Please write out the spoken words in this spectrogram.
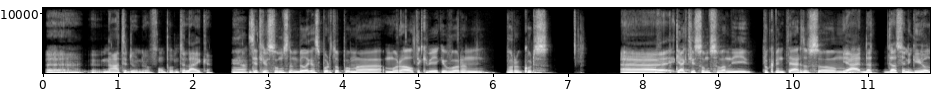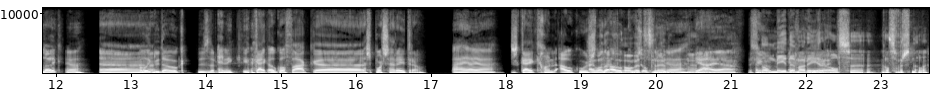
eh, na te doen of op hem te lijken. Ja. Zet je soms een Belgasport op om eh, moraal te kweken voor een, voor een koers? Eh, Kijkt je soms van die documentaires of zo? om- ja, dat, dat vind ik heel leuk. ja? Eh, ik doe dat ook. Dus daarmee. En ik, ik kijk ook wel vaak eh Sports en Retro. Ah ja, ja. Dus kijk gewoon de oude koers. Hij gewoon de oude koers opnieuw. Ja. Ja. Ja, En dan meedemareren als, eh, als ze versnellen.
